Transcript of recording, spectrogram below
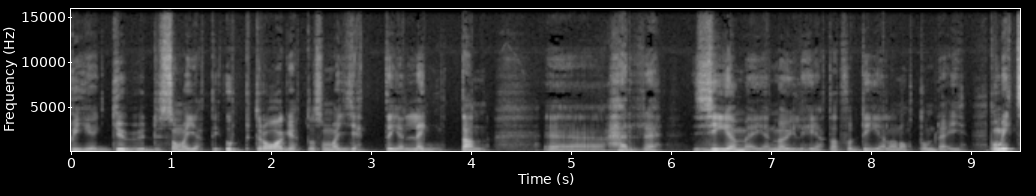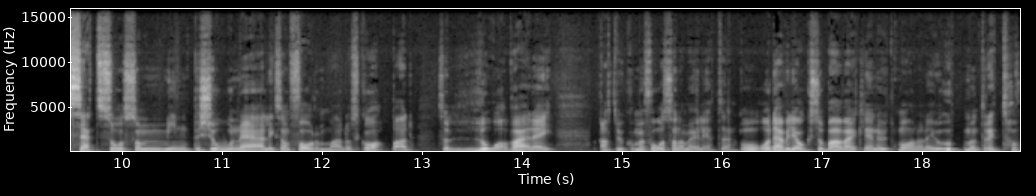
be Gud som har gett dig uppdraget och som har gett dig en längtan. Eh, herre, ge mig en möjlighet att få dela något om dig. På mitt sätt så som min person är liksom formad och skapad så lovar jag dig att du kommer få sådana möjligheter. Och, och, där vill jag också bara verkligen utmana dig och uppmuntra dig. Ta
